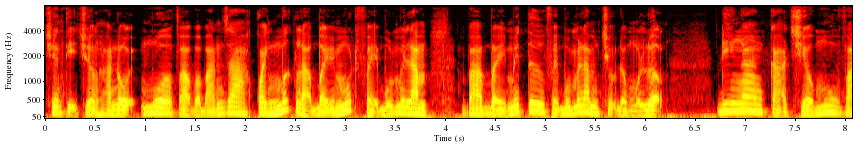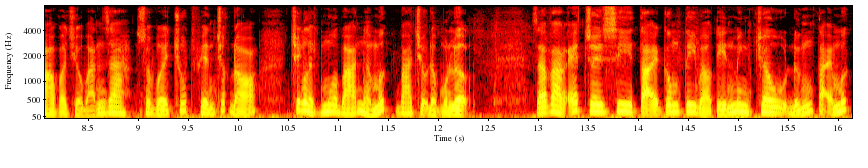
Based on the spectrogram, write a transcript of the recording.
trên thị trường Hà Nội mua vào và bán ra quanh mức là 71,45 và 74,45 triệu đồng một lượng đi ngang cả chiều mua vào và chiều bán ra so với chốt phiên trước đó, chênh lệch mua bán ở mức 3 triệu đồng một lượng. Giá vàng SJC tại công ty Bảo Tín Minh Châu đứng tại mức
